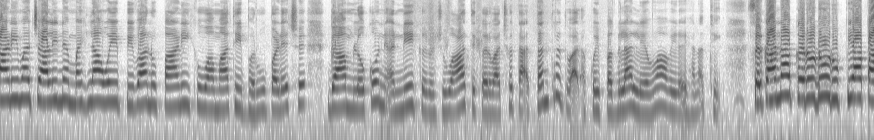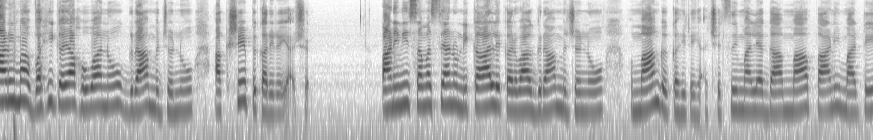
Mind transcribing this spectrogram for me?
પાણીમાં ચાલીને મહિલાઓએ પીવાનું પાણી કૂવામાંથી ભરવું પડે છે. ગામ લોકોને અનેક રજૂઆત કરવા છતાં તંત્ર દ્વારા કોઈ પગલાં લેવામાં આવી રહ્યા નથી. સરકારના કરોડો રૂપિયા પાણીમાં વહી ગયા હોવાનો ગ્રામજનો આક્ષેપ કરી રહ્યા છે. પાણીની સમસ્યાનો નિકાલ કરવા ગ્રામજનો માંગ કરી રહ્યા છે. સિમાલિયા ગામમાં પાણી માટે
